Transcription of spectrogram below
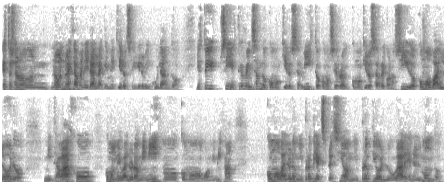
esto ya no, no, es la manera en la que me quiero seguir vinculando. Y estoy, sí, estoy revisando cómo quiero ser visto, cómo, cómo quiero ser reconocido, cómo valoro mi trabajo, cómo me valoro a mí mismo, cómo, o a mí misma cómo valoro mi propia expresión, mi propio lugar en el mundo.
